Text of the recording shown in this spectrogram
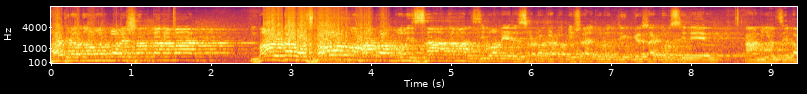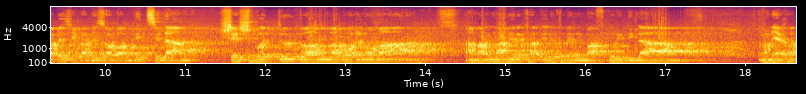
হযরত ওমর বলে, সন্তান আমার বারোটা বছর মহারব্বুল ইজ্জাত আমার জীবনের ছোটখাটো বিষয়গুলো জিজ্ঞাসা করছিলেন। আমিও যেভাবে যেভাবে জবাব দিচ্ছিলাম। শেষ পর্যন্ত আল্লাহ বলেন ওমর আমার নামের খাতির করে আমি মাফ করে দিলাম। আমি এখন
